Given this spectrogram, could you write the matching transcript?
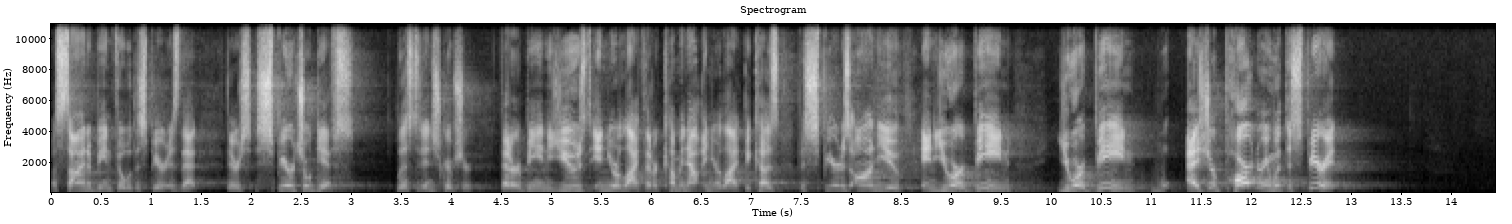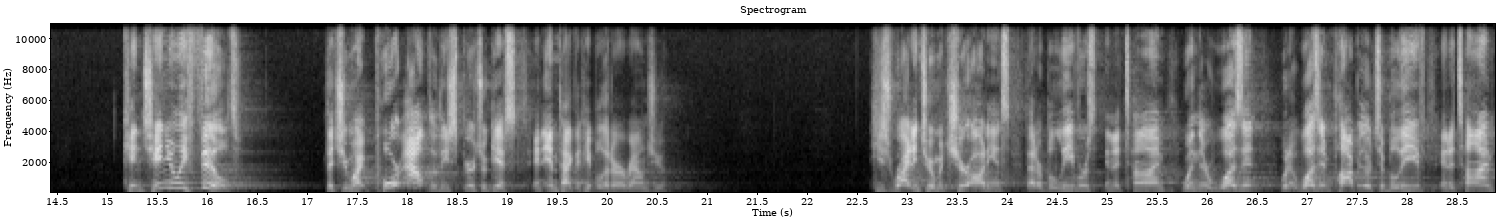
A sign of being filled with the Spirit is that there's spiritual gifts listed in Scripture that are being used in your life, that are coming out in your life because the Spirit is on you and you are being, you are being, as you're partnering with the Spirit, continually filled that you might pour out through these spiritual gifts and impact the people that are around you. He's writing to a mature audience that are believers in a time when there wasn't when it wasn't popular to believe, in a time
